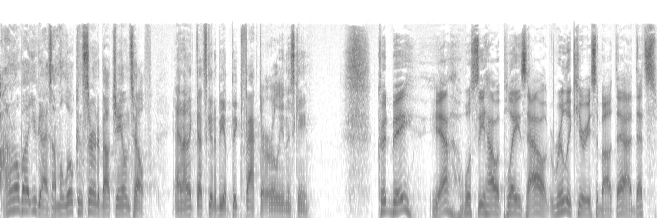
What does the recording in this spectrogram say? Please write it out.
I don't know about you guys. I'm a little concerned about Jalen's health, and I think that's going to be a big factor early in this game. Could be. Yeah, we'll see how it plays out. Really curious about that. That's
